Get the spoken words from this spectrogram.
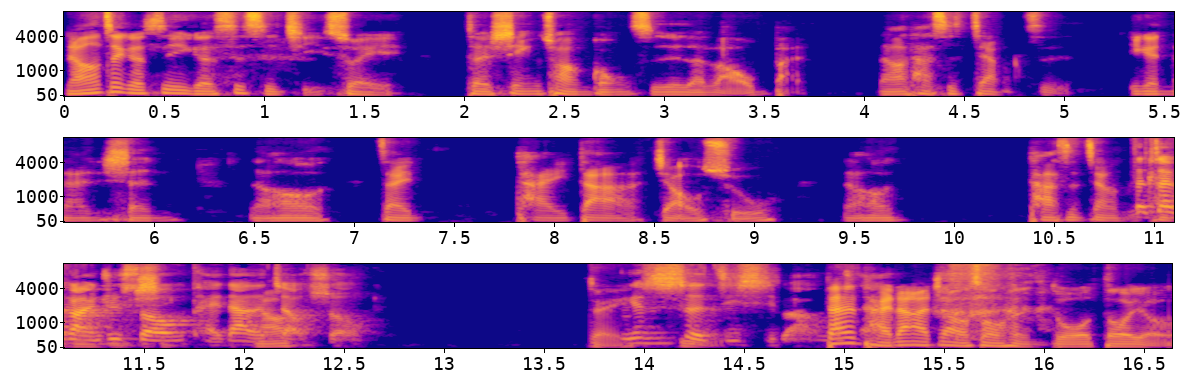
然后这个是一个四十几岁的新创公司的老板，然后他是这样子一个男生，然后在台大教书，然后他是这样子大家赶快去搜台大的教授，对，应该是设计系吧？但是猜台大的教授很多都有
